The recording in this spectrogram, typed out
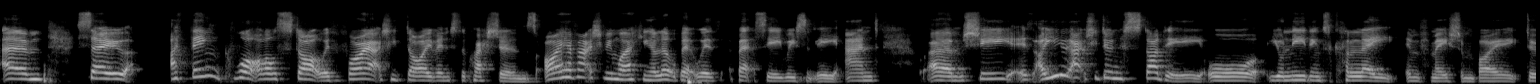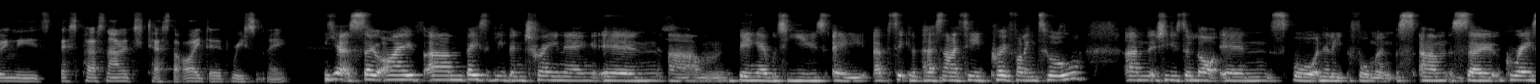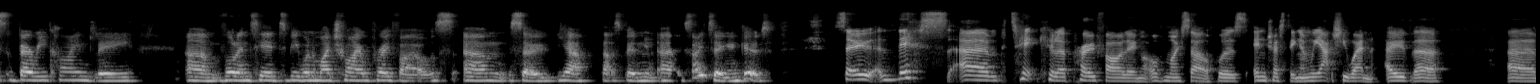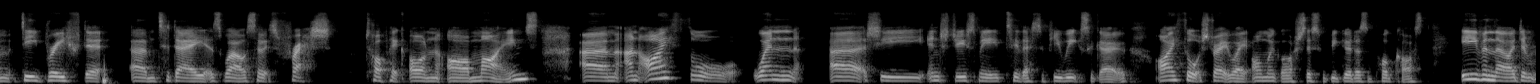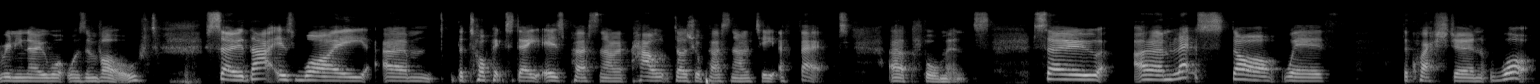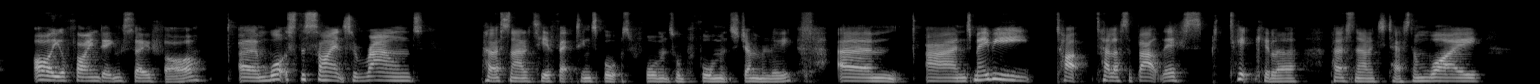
Um, so I think what I'll start with before I actually dive into the questions, I have actually been working a little bit with Betsy recently, and um, she is. Are you actually doing a study, or you're needing to collate information by doing these this personality test that I did recently? Yes, so I've um, basically been training in um, being able to use a, a particular personality profiling tool um, that's used a lot in sport and elite performance. Um, so Grace very kindly um, volunteered to be one of my trial profiles. Um, so yeah, that's been uh, exciting and good. So this particular profiling of myself was interesting, and we actually went over um, debriefed it um, today as well. So it's fresh topic on our minds. Um, and I thought when uh, she introduced me to this a few weeks ago, I thought straight away, oh my gosh, this would be good as a podcast, even though I didn't really know what was involved. So that is why um, the topic today is personality. How does your personality affect uh, performance? So um, let's start with the question what are your findings so far? Um, what's the science around personality affecting sports performance or performance generally? Um, and maybe t- tell us about this particular personality test and why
